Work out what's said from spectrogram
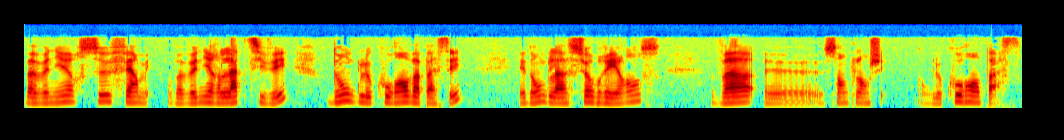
va venir se fermer. On va venir l'activer, donc le courant va passer et donc la surbrillance va euh, s'enclencher. Donc le courant passe.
